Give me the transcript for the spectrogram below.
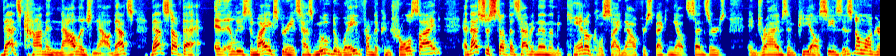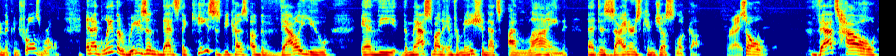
That's common knowledge now. That's that's stuff that at least in my experience has moved away from the control side and that's just stuff that's having them the mechanical side now for specking out sensors and drives and plcs it's no longer in the controls world and i believe the reason that's the case is because of the value and the the mass amount of information that's online that designers can just look up. Right. So that's how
